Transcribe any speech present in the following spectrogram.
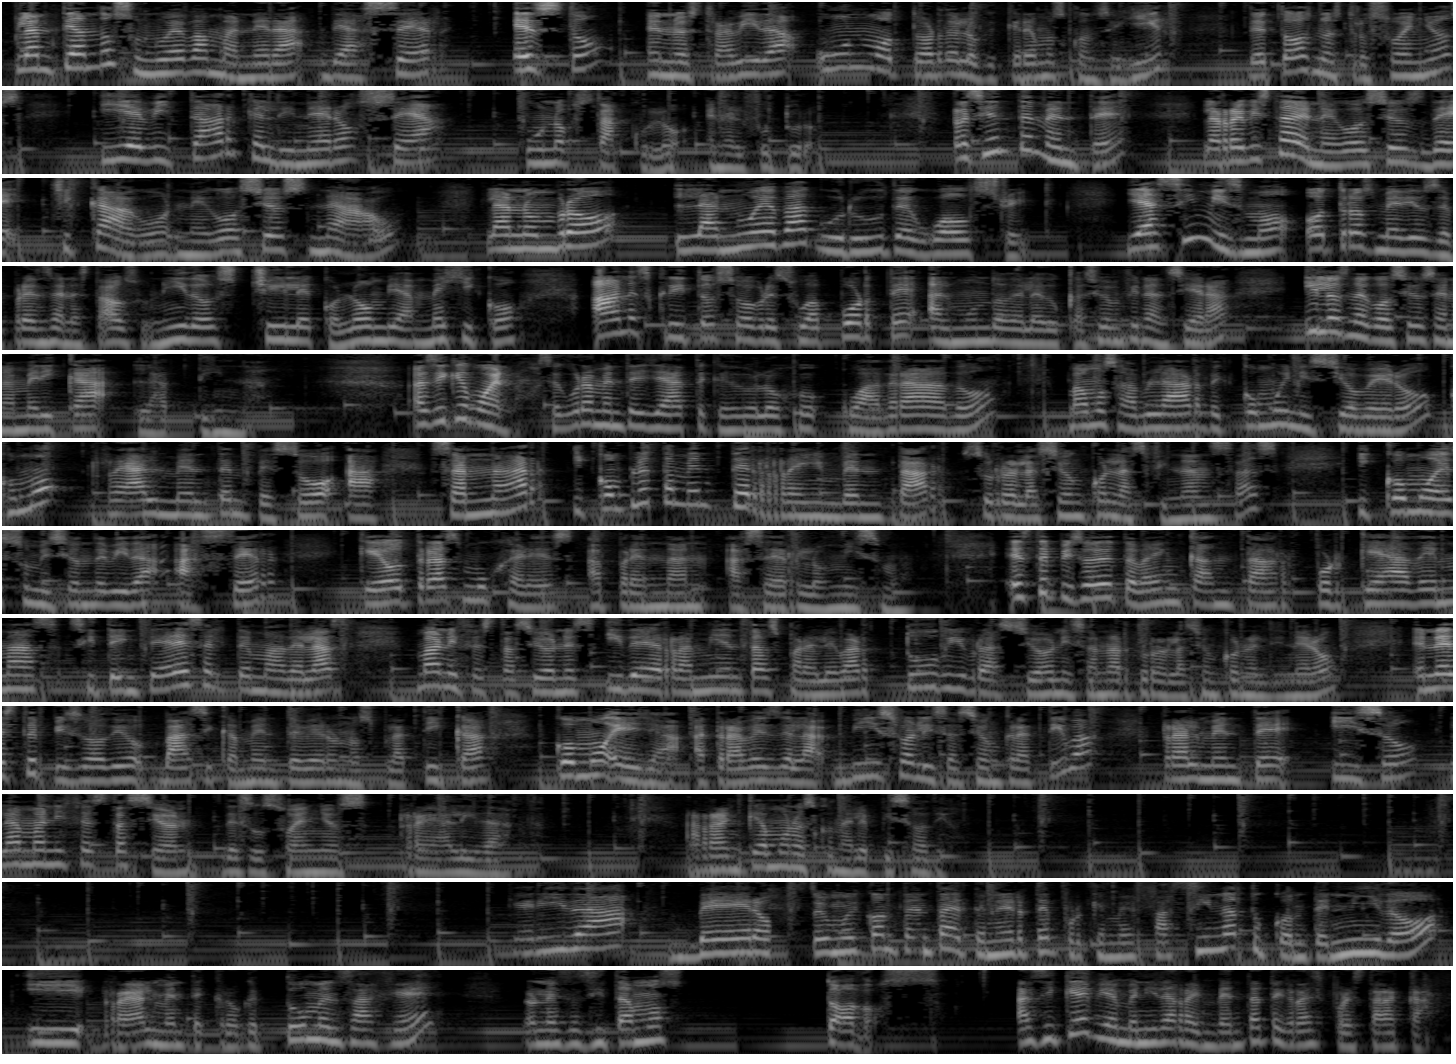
Planteando su nueva manera de hacer esto en nuestra vida un motor de lo que queremos conseguir, de todos nuestros sueños y evitar que el dinero sea un obstáculo en el futuro. Recientemente, la revista de negocios de Chicago, Negocios Now, la nombró la nueva gurú de Wall Street. Y asimismo, otros medios de prensa en Estados Unidos, Chile, Colombia, México han escrito sobre su aporte al mundo de la educación financiera y los negocios en América Latina. Así que bueno, seguramente ya te quedó el ojo cuadrado. Vamos a hablar de cómo inició Vero, cómo realmente empezó a sanar y completamente reinventar su relación con las finanzas y cómo es su misión de vida hacer que otras mujeres aprendan a hacer lo mismo. Este episodio te va a encantar porque además, si te interesa el tema de las manifestaciones y de herramientas para elevar tu vibración y sanar tu relación con el dinero, en este episodio básicamente Vero nos platica cómo ella, a través de la visualización creativa, realmente hizo la manifestación de sus sueños realidad. Arranquémonos con el episodio. Querida Vero, estoy muy contenta de tenerte porque me fascina tu contenido y realmente creo que tu mensaje lo necesitamos todos. Así que bienvenida, reinvéntate, gracias por estar acá.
